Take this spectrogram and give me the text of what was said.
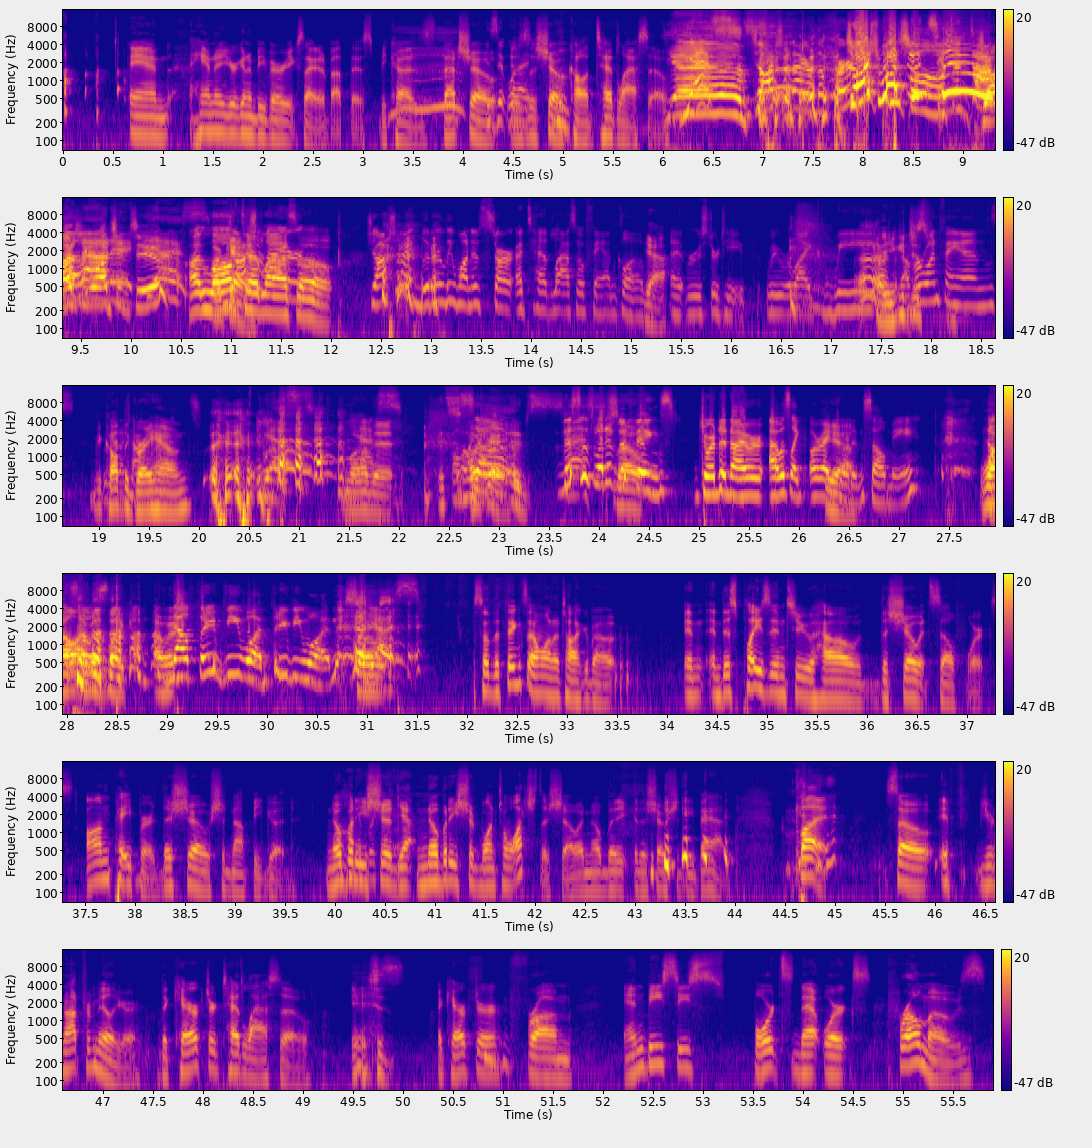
And Hannah, you're going to be very excited about this because that show Is is, it what I- a show called Ted Lasso. Yes! Josh and I are the first. Josh watched it too! Josh, you watch it too? Yes. I love Okay. Ted Josh and I are- Lasso. Josh and I literally wanted to start a Ted Lasso fan club Yeah. at Rooster Teeth. We were like, we Oh, are the you could number just- one fans. We, We called the talk about it. Greyhounds. Yes. Love Yes. it. It's Oh so So- God. good. this is one of So- the things Jordan and I were. I was like, "All right, Yeah. Jordan, sell me." well, I was like, I was, Now three v one, three v one. So- yes. so the things I want to talk about, and and this plays into how the show itself works. On paper, this show should not be good. Nobody 100%. should. Yeah. Nobody should want to watch this show, and nobody. The show should be bad. But so if you're not familiar, the character Ted Lasso is a character from NBC Sports Network's promos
